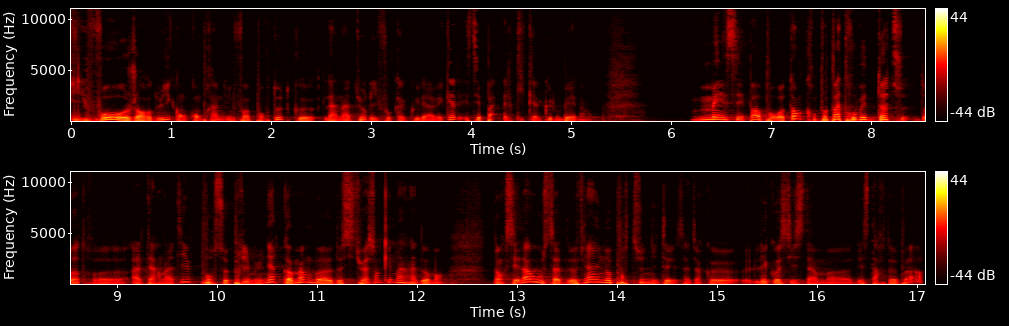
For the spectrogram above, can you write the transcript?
il faut aujourd'hui qu'on comprenne une fois pour toutes que la nature, il faut calculer avec elle et c'est pas elle qui calcule bien. Mais c'est pas pour autant qu'on peut pas trouver d'autres euh, alternatives pour se prémunir quand même euh, de situations qui demain. Donc c'est là où ça devient une opportunité, c'est-à-dire que l'écosystème euh, des start-upers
